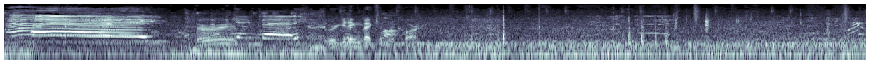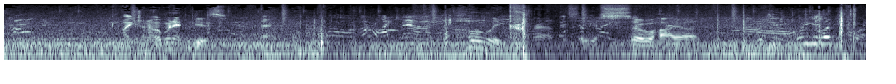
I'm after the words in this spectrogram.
Hey. Alright. Game day. We're getting back in the car. Are you trying to open it? Yes. Oh, I like that. Holy crap, this thing is so high up. What are you looking for?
